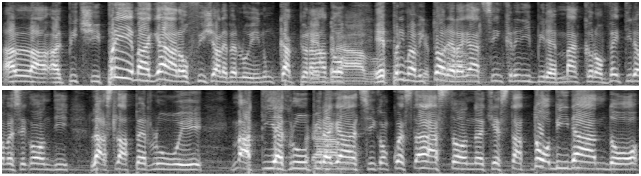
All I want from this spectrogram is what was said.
alla- al PC, prima gara ufficiale per lui in un campionato bravo, e prima vittoria, ragazzi, incredibile, mancano 29 secondi, la slap per lui, Mattia Crupi, Bravo. ragazzi, con questa Aston che sta dominando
